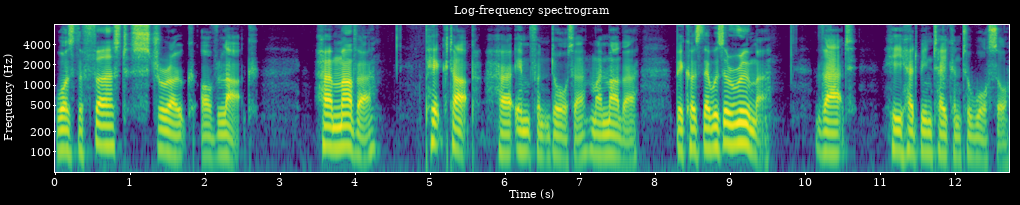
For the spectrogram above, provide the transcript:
was the first stroke of luck. Her mother picked up her infant daughter, my mother, because there was a rumour that he had been taken to Warsaw.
